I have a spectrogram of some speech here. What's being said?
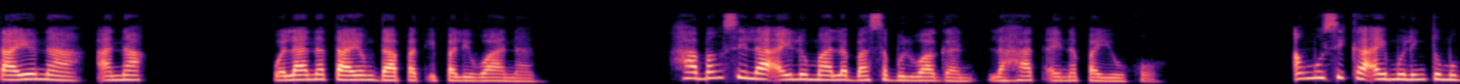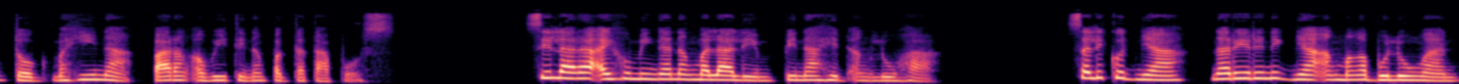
Tayo na, anak. Wala na tayong dapat ipaliwanag. Habang sila ay lumalabas sa bulwagan, lahat ay napayuko. Ang musika ay muling tumugtog, mahina, parang awitin ng pagtatapos. Si Lara ay huminga ng malalim, pinahid ang luha. Sa likod niya, naririnig niya ang mga bulungan,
